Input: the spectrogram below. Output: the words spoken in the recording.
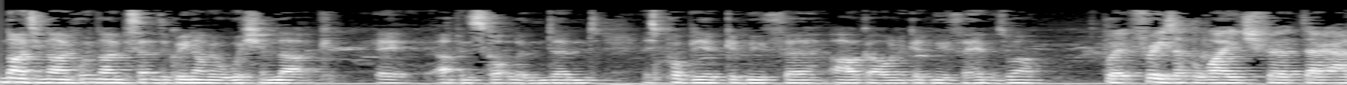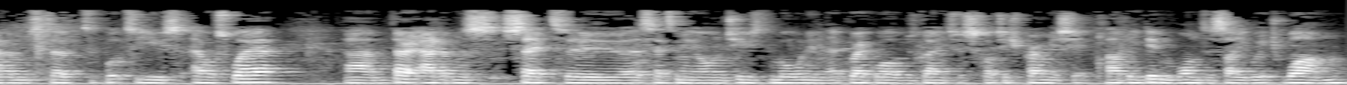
99.9% of the Green Army will wish him luck eh, up in Scotland, and it's probably a good move for Argyle and a good move for him as well. But it frees up a wage for Derek Adams to, to put to use elsewhere. Um, Derek Adams said to uh, said to me on Tuesday morning that Greg Wylde was going to a Scottish Premiership club. He didn't want to say which one,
